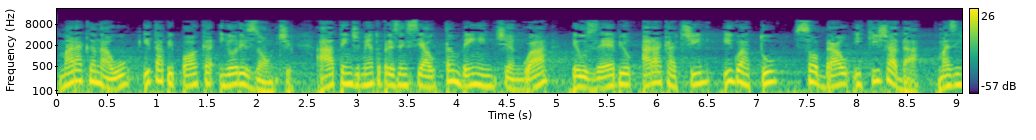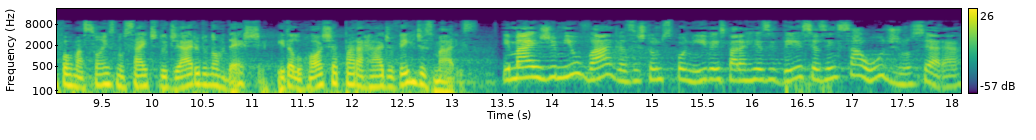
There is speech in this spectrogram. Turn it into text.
Maracanaú, Itapipoca e Horizonte. Há atendimento presencial também em Tianguá, Eusébio, Aracati, Iguatu, Sobral e Quixadá. Mais informações no site do Diário do Nordeste. Ítalo Rocha para a Rádio Verdes Mares. E mais de mil vagas estão disponíveis para residências em saúde no Ceará.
